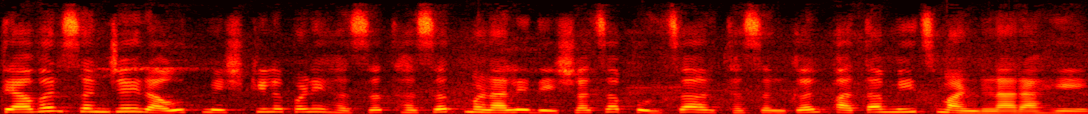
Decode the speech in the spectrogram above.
त्यावर संजय राऊत मिश्किलपणे हसत हसत म्हणाले देशाचा पुढचा अर्थसंकल्प आता मीच मांडणार आहे.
